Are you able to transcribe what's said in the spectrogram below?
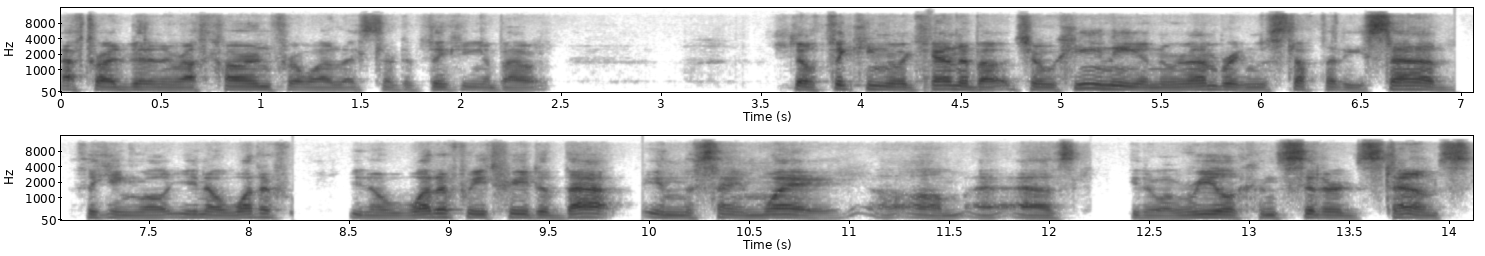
after I'd been in Rathcairn for a while, I started thinking about, you know, thinking again about Heaney and remembering the stuff that he said, thinking, well, you know, what if, you know, what if we treated that in the same way um, as, you know, a real considered stance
